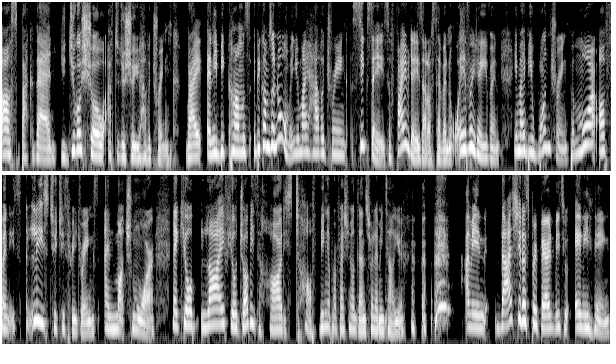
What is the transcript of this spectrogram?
us back then you do a show after the show you have a drink right? And it becomes it becomes a norm. And you might have a drink six days or five days out of seven or every day even. It might be one drink but more often it's at least two to three drinks and much more. Like your life your job is hard it's tough being a professional dancer let me tell you. I mean, that shit has prepared me to anything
